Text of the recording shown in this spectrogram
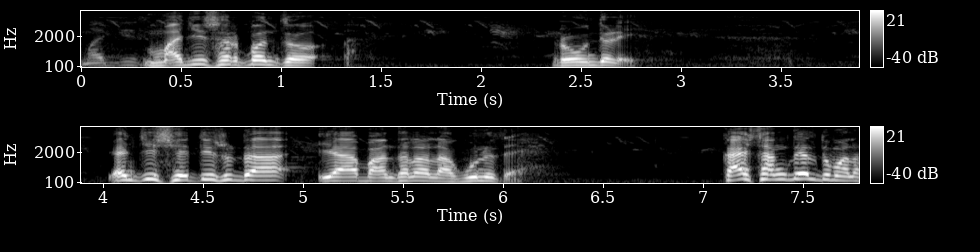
माजी सरपंच. रोंदळे. यांची शेतीसुद्धा या बांधाला लागूनच आहे. काय सांगता येईल तुम्हाला?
